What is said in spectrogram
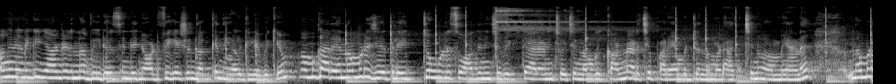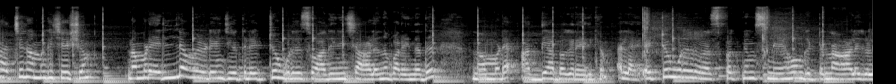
അങ്ങനെയാണെങ്കിൽ ഞാൻ ഇടുന്ന വീഡിയോസിന്റെ നോട്ടിഫിക്കേഷനിലൊക്കെ നിങ്ങൾക്ക് ലഭിക്കും. നമുക്കറിയാം നമ്മുടെ ജീവിതത്തിൽ ഏറ്റവും കൂടുതൽ സ്വാധീനിച്ച വ്യക്തി ആരാണെന്ന് ചോദിച്ചാൽ നമുക്ക് കണ്ണടച്ച് പറയാൻ പറ്റും നമ്മുടെ അച്ഛനും അമ്മയാണ്. നമ്മുടെ അച്ഛനും അമ്മയ്ക്ക് ശേഷം നമ്മുടെ എല്ലാവരുടെയും ജീവിതത്തിൽ ഏറ്റവും കൂടുതൽ സ്വാധീനിച്ച ആളെന്ന് പറയുന്നത് നമ്മുടെ അധ്യാപകരായിരിക്കും. അല്ലേ? ഏറ്റവും കൂടുതൽ റെസ്പെക്റ്റും സ്നേഹവും കിട്ടുന്ന ആളുകൾ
